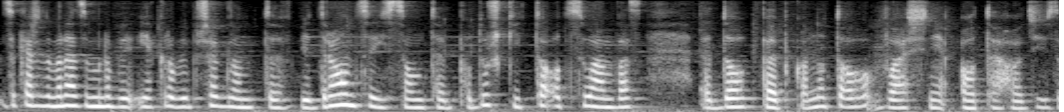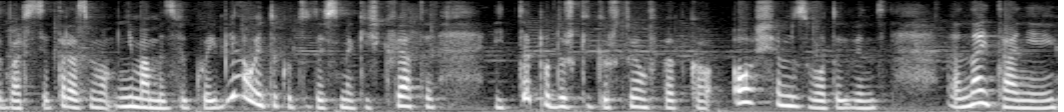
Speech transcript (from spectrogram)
Za każdym razem, robię, jak robię przegląd w Biedronce i są te poduszki, to odsyłam Was do Pepko. No to właśnie o to chodzi. Zobaczcie, teraz nie mamy zwykłej białej, tylko tutaj są jakieś kwiaty i te poduszki kosztują w Pepko 8 zł, więc e, najtaniej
